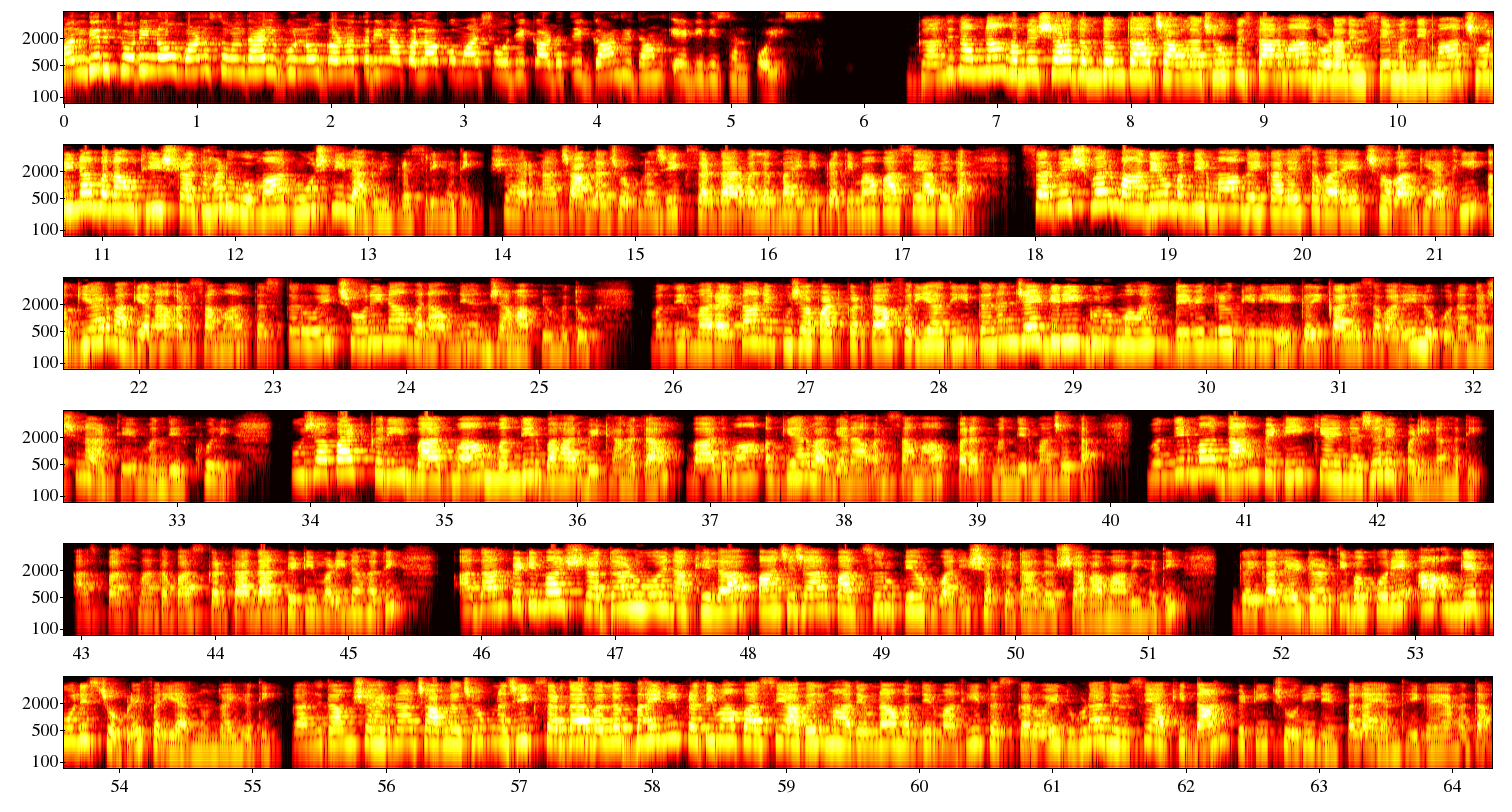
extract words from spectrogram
મંદિર ચોરીનો વણ સોંધાયેલ ગુનો ગણતરીના કલાકોમાં શોધી કાઢતી ગાંધીધામ એ ડિવિઝન પોલીસ. ગાંધીધામના હંમેશા ધમધમતા ચાવલા ચોક વિસ્તારમાં દોડા દિવસે મંદિરમાં ચોરીના બનાવથી શ્રદ્ધાળુઓમાં રોષની લાગણી પ્રસરી હતી. શહેરના ચાવલા ચોક નજીક સરદાર વલ્લભભાઈની પ્રતિમા પાસે આવેલા સર્વેશ્વર મહાદેવ મંદિરમાં ગઈકાલે સવારે છ વાગ્યાથી અગિયાર વાગ્યાના અરસામાં તસ્કરોએ ચોરીના બનાવને અંજામ આપ્યો હતો. મંદિરમાં રહેતા અને પૂજાપાઠ કરતા ફરિયાદી ધનંજય ગિરી, ગુરુ મહંત દેવેન્દ્ર ગિરીએ ગઈકાલે સવારે લોકોના દર્શનાર્થે મંદિર ખોલી. પૂજાપાઠ કરી બાદમાં મંદિર બહાર બેઠા હતા. બાદમાં અગિયાર વાગ્યાના અરસામાં પરત મંદિરમાં જતા. મંદિરમાં દાનપેટી ક્યાંય નજરે પડી ન હતી. આસપાસમાં તપાસ કરતા દાનપેટી મળી ન હતી. આ દાનપેટીમાં શ્રદ્ધાળુઓએ નાખેલા પાંચ હજાર પાંચસો રૂપિયા હોવાની શક્યતા દર્શાવવામાં આવી હતી. ગઈકાલે ઢળતી બપોરે આ અંગે પોલીસ ચોપડે ફરિયાદ નોંધાઈ હતી. ગાંધીધામ શહેરના ચાવલા ચોક નજીક સરદાર વલ્લભભાઈની પ્રતિમા પાસે આવેલ મહાદેવના મંદિરમાંથી તસ્કરોએ ધોળા દિવસે આખી દાનપેટી ચોરીને પલાયન થઈ ગયા હતા.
